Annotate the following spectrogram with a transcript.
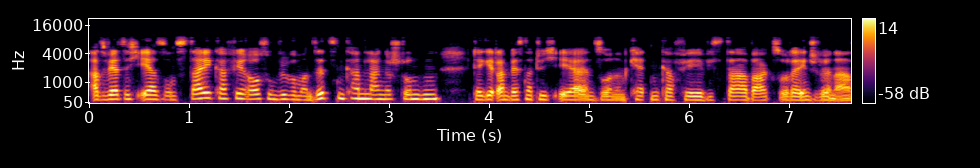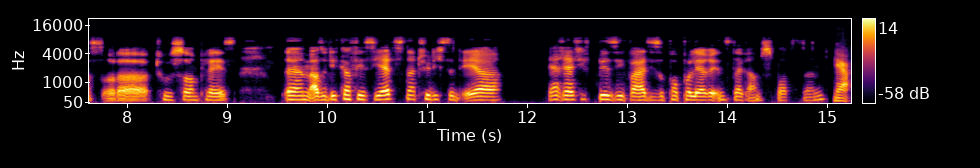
Also wer sich eher so ein Study-Café rausholen will, wo man sitzen kann lange Stunden, der geht am besten natürlich eher in so einen Kettencafé wie Starbucks oder Angel in Us oder Tucson Place. Ähm, also die Cafés jetzt natürlich sind eher ja, relativ busy, weil sie so populäre Instagram-Spots sind. Ja.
